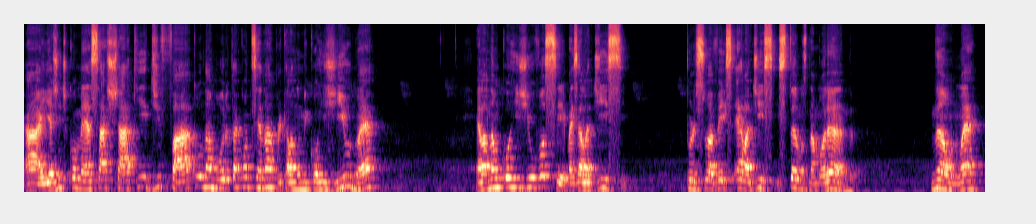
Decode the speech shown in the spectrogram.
Aí a gente começa a achar que de fato o namoro está acontecendo. Ah, porque ela não me corrigiu, não é? Ela não corrigiu você, mas ela disse, por sua vez, ela disse, estamos namorando? Não, não é?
